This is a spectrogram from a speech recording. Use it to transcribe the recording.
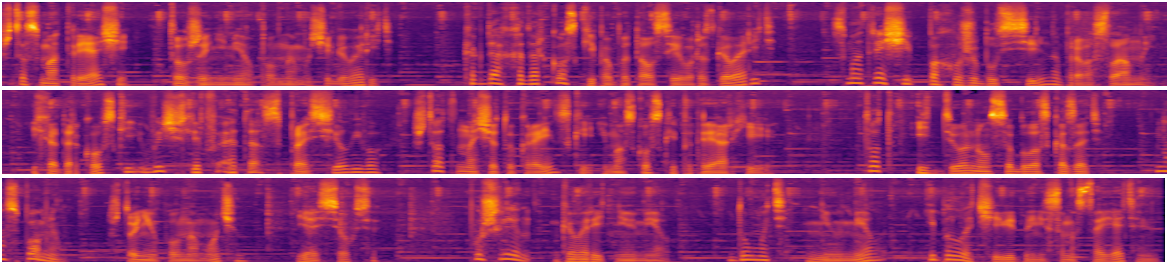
что смотрящий тоже не имел полномочий говорить. Когда Ходорковский попытался его разговорить, смотрящий, похоже, был сильно православный. И Ходорковский, вычислив это, спросил его что-то насчет украинской и московской патриархии. Тот и дернулся было сказать, но вспомнил, что не уполномочен, и осекся. Пушилин говорить не умел, думать не умел и был очевидно не самостоятелен,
